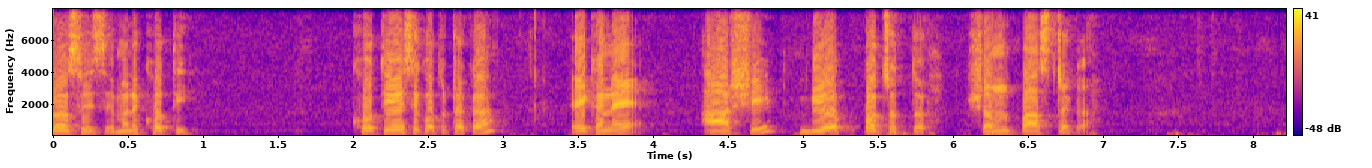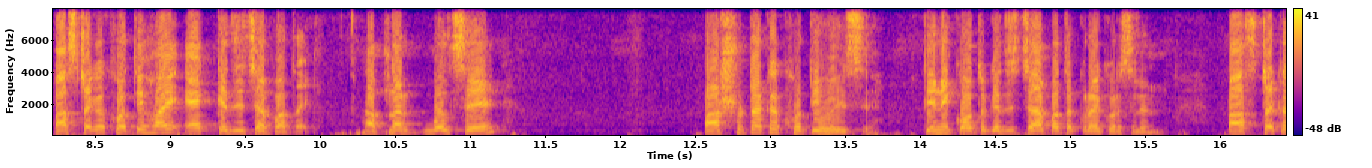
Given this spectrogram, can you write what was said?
লস হয়েছে মানে ক্ষতি। ক্ষতি হয়েছে কত টাকা? এখানে আশি বিয়োগ পঁচাত্তর। সমান পাঁচ টাকা। পাঁচ টাকা ক্ষতি হয় এক কেজি চা পাতায় আপনার বলছে পাঁচশো টাকা ক্ষতি হয়েছে। তিনি কত কেজি চা পাতা ক্রয় করেছিলেন? পাঁচ টাকা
